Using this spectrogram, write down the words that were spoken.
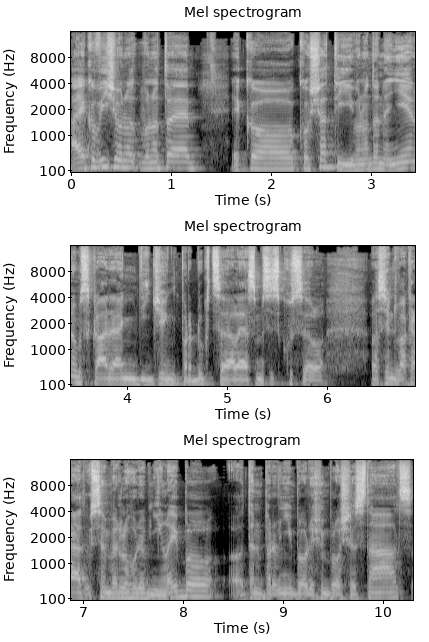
A jako víš, ono, ono, to je jako košatý, ono to není jenom skládání DJing produkce, ale já jsem si zkusil, vlastně dvakrát už jsem vedl hudební label, ten první byl, když mi bylo 16,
